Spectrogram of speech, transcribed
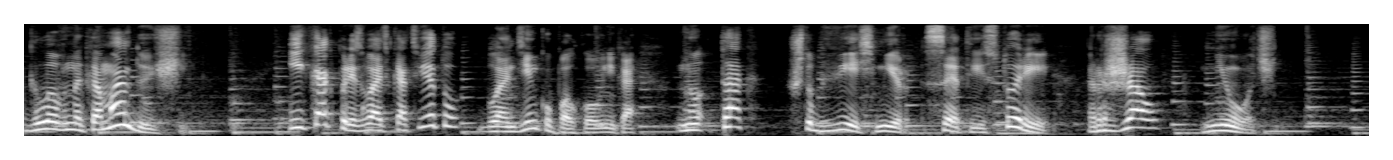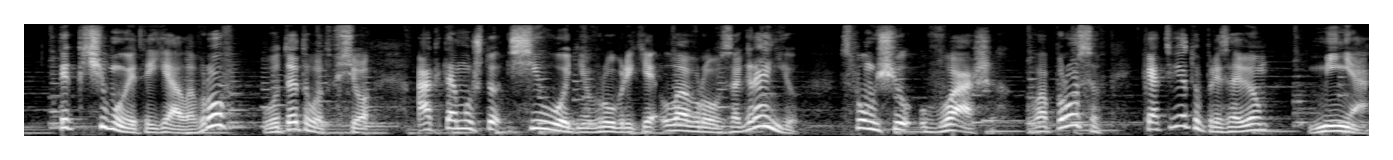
главнокомандующий и как призвать к ответу блондинку полковника. Но так, чтобы весь мир с этой историей ржал не очень. Так к чему это я, Лавров? Вот это вот все. А к тому, что сегодня в рубрике «Лавров за гранью» С помощью ваших вопросов к ответу призовем меня,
